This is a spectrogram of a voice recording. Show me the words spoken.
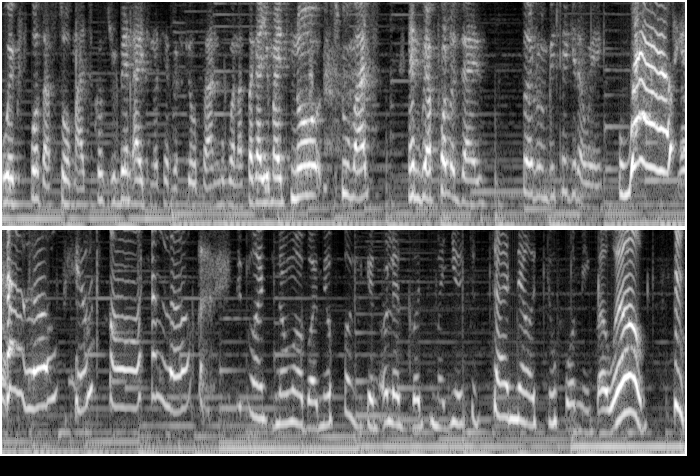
will expose us so much because ruben and i do not have a filter and Saga, you might know too much and we apologize so rumbi take it away well hello people hello if you want to know more about me of course you can always go to my youtube channel it's too for me but well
